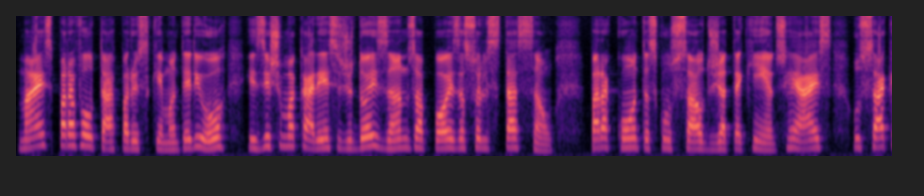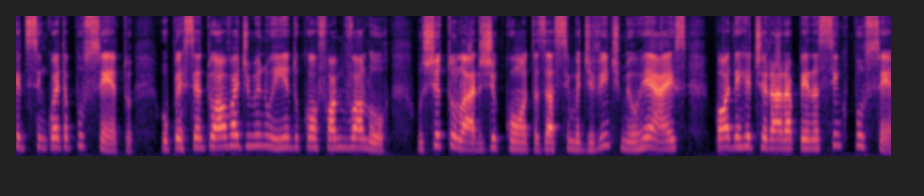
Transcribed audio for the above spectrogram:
mas para voltar para o esquema anterior, existe uma carência de dois anos após a solicitação. Para contas com saldo de até 500 reais, o saque é de 50%. O percentual vai diminuindo conforme o valor. Os titulares de contas acima de 20 mil reais podem retirar apenas 5%.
